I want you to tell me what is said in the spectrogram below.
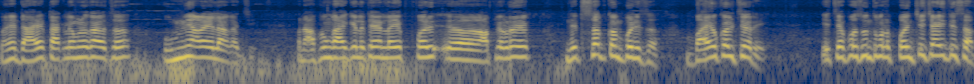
पण हे डायरेक्ट टाकल्यामुळे काय होतं? उमणी आळायला लागायची. पण आपण काय केलं त्यांना एक परि आपल्याकडे एक नेटसप कंपनीचं बायोकल्चर आहे. याच्यापासून तुम्हाला पंचेचाळीस दिवसात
